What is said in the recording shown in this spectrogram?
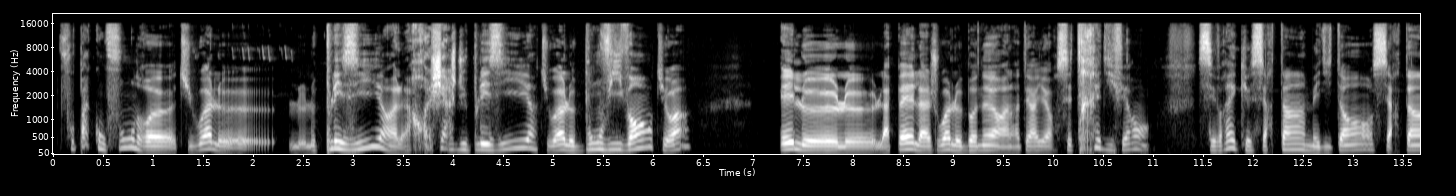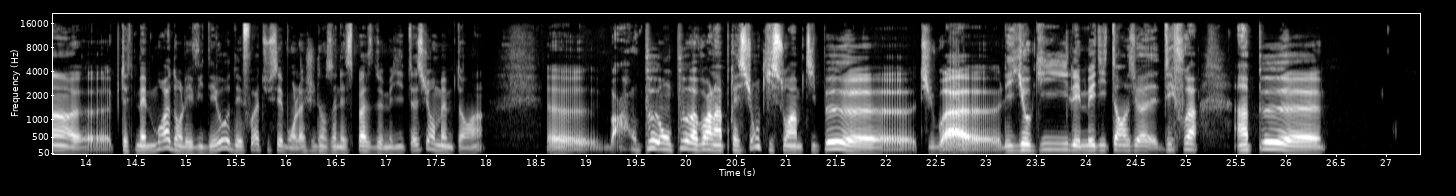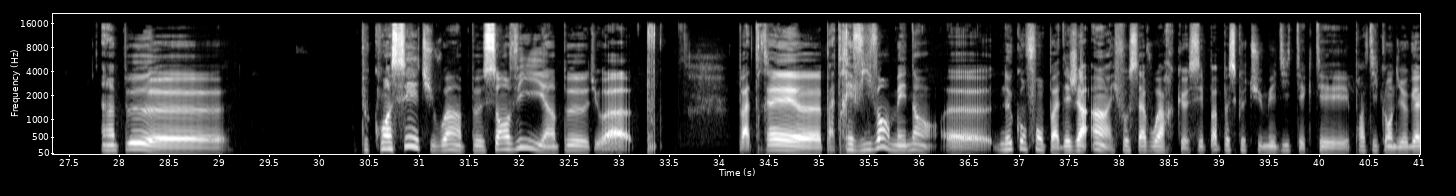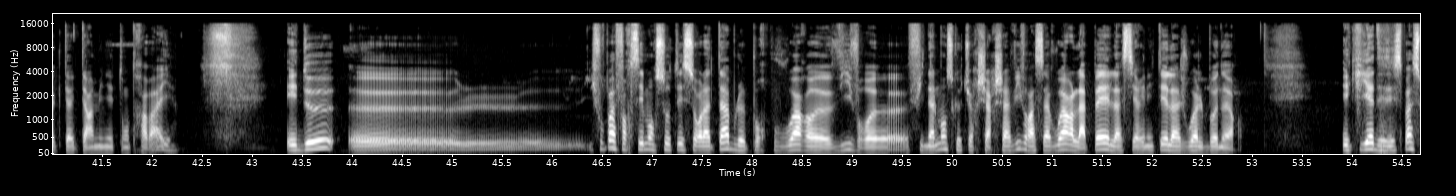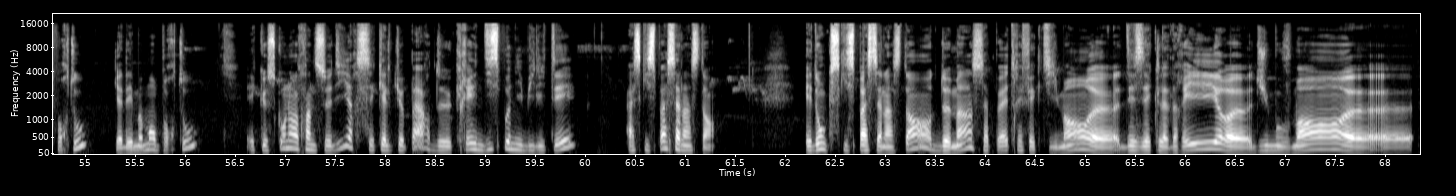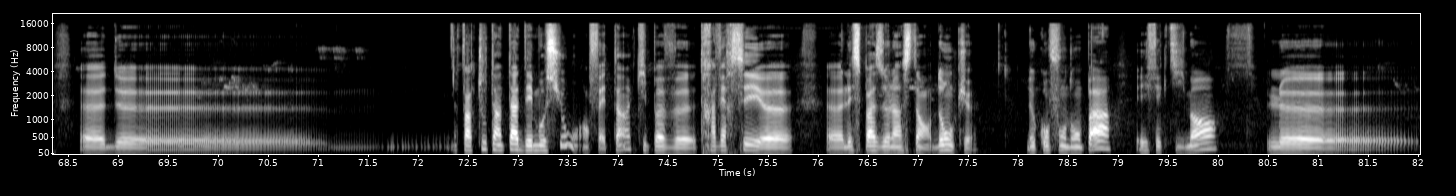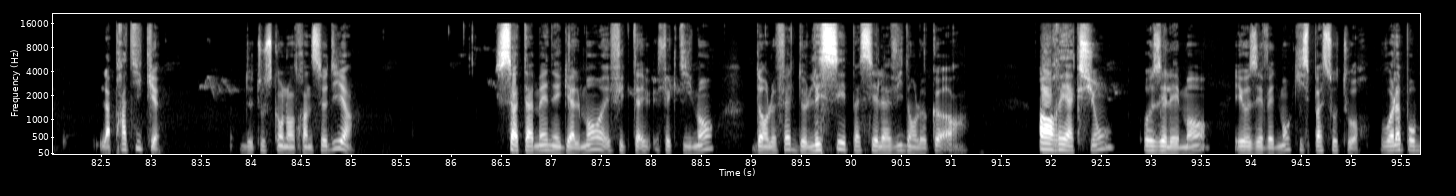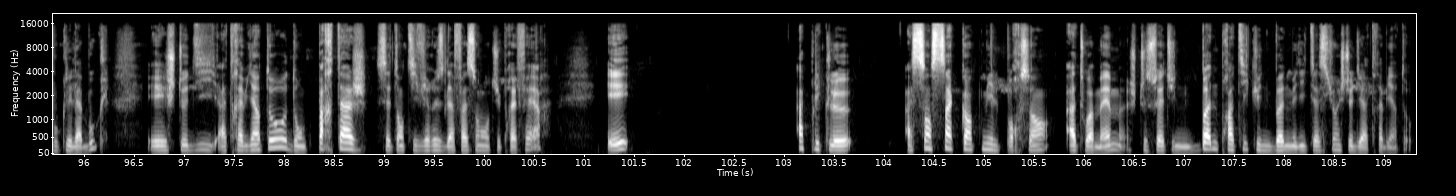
faut pas confondre, euh, tu vois, le, plaisir, la recherche du plaisir, tu vois, le bon vivant, tu vois, et le, l'appel la joie, le bonheur à l'intérieur. C'est très différent. C'est vrai que certains méditants, certains, euh, peut-être même moi dans les vidéos, des fois, tu sais, bon là je suis dans un espace de méditation en même temps, hein, euh, bah, on, peut, on peut avoir l'impression qu'ils sont un petit peu, tu vois, les yogis, les méditants, des fois un peu, un peu coincé, tu vois, un peu sans vie, un peu, tu vois, pas très, euh, pas très vivant, mais non, euh, ne confonds pas. Déjà, un, il faut savoir que c'est pas parce que tu médites et que tu es pratiquant de yoga que tu as terminé ton travail. Et deux, euh, il faut pas forcément sauter sur la table pour pouvoir euh, vivre finalement ce que tu recherches à vivre, à savoir la paix, la sérénité, la joie, le bonheur. Et qu'il y a des espaces pour tout, qu'il y a des moments pour tout, et que ce qu'on est en train de se dire, c'est quelque part de créer une disponibilité à ce qui se passe à l'instant. Et donc, ce qui se passe à l'instant, demain, ça peut être effectivement euh, des éclats de rire, euh, du mouvement, euh. Enfin, tout un tas d'émotions, en fait, hein, qui peuvent traverser l'espace de l'instant. Donc, ne confondons pas, effectivement, la pratique de tout ce qu'on est en train de se dire, ça t'amène également, effectivement, dans le fait de laisser passer la vie dans le corps en réaction aux éléments et aux événements qui se passent autour. Voilà pour boucler la boucle. Et je te dis à très bientôt. Donc partage cet antivirus de la façon dont tu préfères et applique-le à 150 000% à toi-même. Je te souhaite une bonne pratique, une bonne méditation et je te dis à très bientôt.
